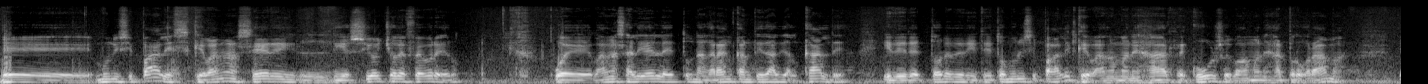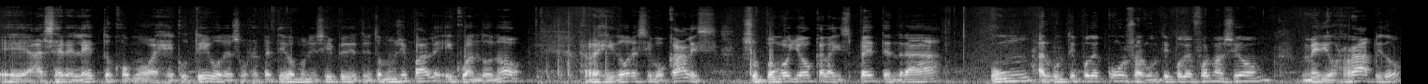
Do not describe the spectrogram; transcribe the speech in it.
eh, municipales que van a ser el 18 de febrero, pues van a salir electos una gran cantidad de alcaldes y directores de distritos municipales que van a manejar recursos y van a manejar programas. Eh, al ser electos como ejecutivos de sus respectivos municipios y distritos municipales y cuando no, regidores y vocales. Supongo yo que la ISPE tendrá un, algún tipo de curso, algún tipo de formación medio rápido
